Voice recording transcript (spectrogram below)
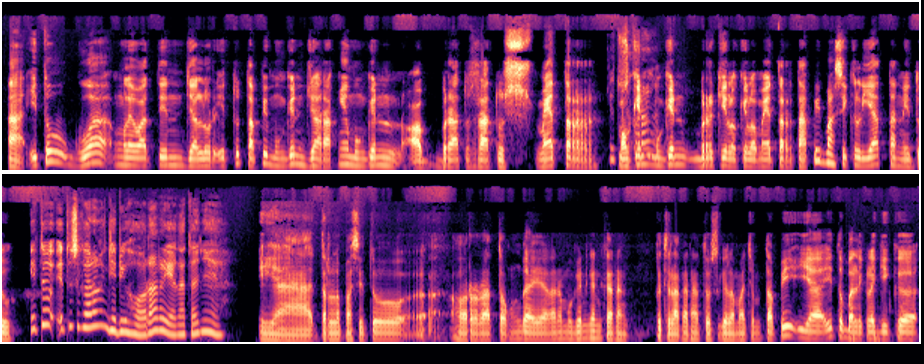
Nah itu gua ngelewatin jalur itu tapi mungkin jaraknya mungkin ah, beratus-ratus meter, Itu mungkin sekarang- mungkin berkilo-kilometer, tapi masih kelihatan itu. Itu itu sekarang jadi horor ya katanya ya. Iya, terlepas itu eh, horor atau enggak ya, karena mungkin kan karena kecelakaan atau segala macam. Tapi ya itu balik lagi ke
